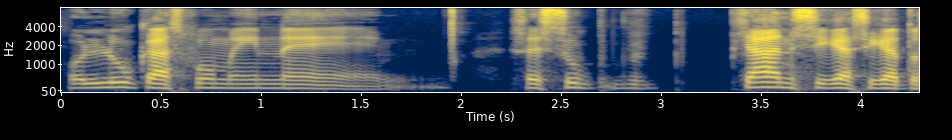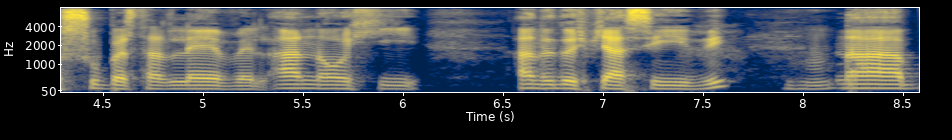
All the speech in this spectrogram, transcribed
ο Λούκα ας πούμε είναι σε σουπ- πιάνει σιγά σιγά το superstar level, αν όχι, αν δεν το έχει πιάσει ήδη, Μμμ. να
